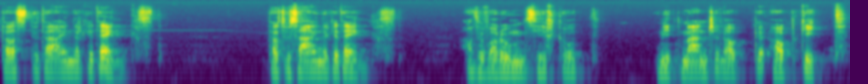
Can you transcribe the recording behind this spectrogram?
dass du deiner gedenkst. Dass du seiner gedenkst. Also warum sich Gott mit Menschen ab, abgibt.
